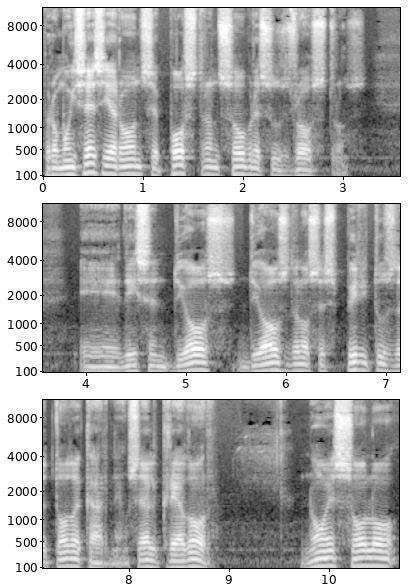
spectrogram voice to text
Pero Moisés y Aarón se postran sobre sus rostros y dicen, Dios, Dios de los espíritus de toda carne, o sea, el Creador, no es solo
